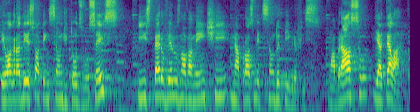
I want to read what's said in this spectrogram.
Eu agradeço a atenção de todos vocês e espero vê-los novamente na próxima edição do Epígrafes. Um abraço e até lá!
